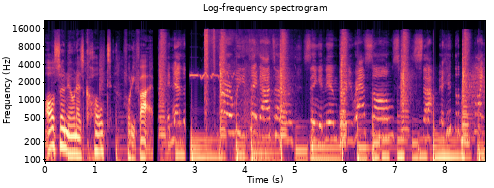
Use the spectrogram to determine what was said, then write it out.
also known as Colt 45 singing them dirty rap songs. Stop and hit the like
